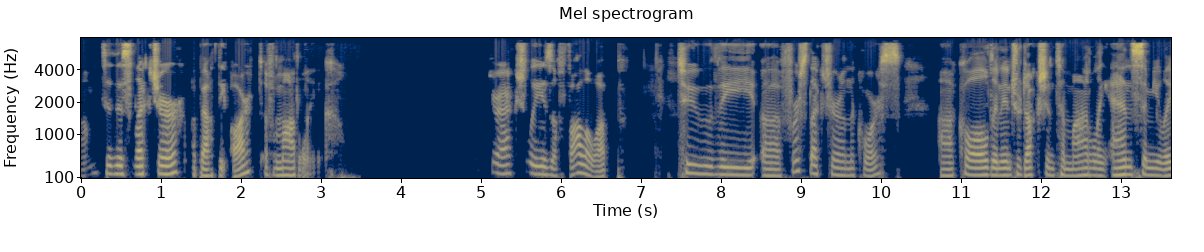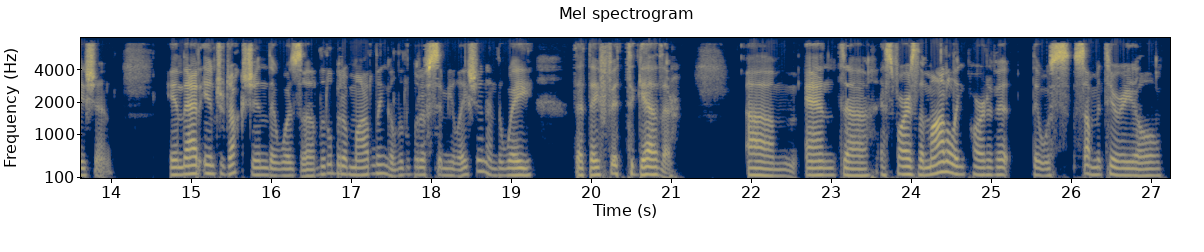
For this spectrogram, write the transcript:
Welcome to this lecture about the art of modeling. Lecture actually is a follow-up to the uh, first lecture on the course uh, called An Introduction to Modeling and Simulation. In that introduction, there was a little bit of modeling, a little bit of simulation, and the way that they fit together. Um, and uh, as far as the modeling part of it, there was some material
